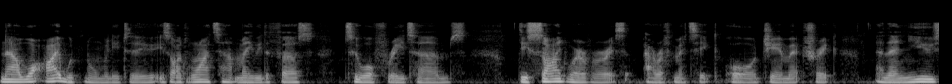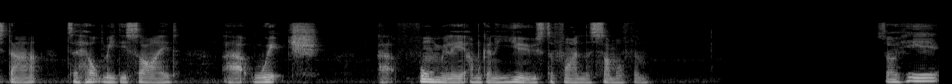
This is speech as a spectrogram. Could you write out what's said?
Now what I would normally do is I'd write out maybe the first two or three terms, decide whether it's arithmetic or geometric, and then use that to help me decide uh, which uh, formulae I'm going to use to find the sum of them. So here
